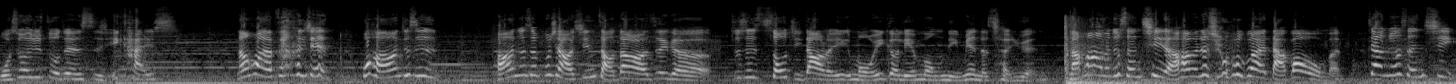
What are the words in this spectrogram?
我是会去做这件事情。一开始，然后后来发现 我好像就是好像就是不小心找到了这个，就是收集到了一某一个联盟里面的成员。然后他们就生气了，他们就全部过来打爆我们，这样就生气，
